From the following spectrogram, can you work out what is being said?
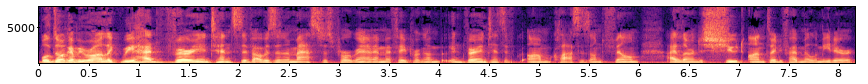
Well, don't get me wrong. Like we had very intensive. I was in a master's program, MFA program, in very intensive um, classes on film. I learned to shoot on 35 millimeter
